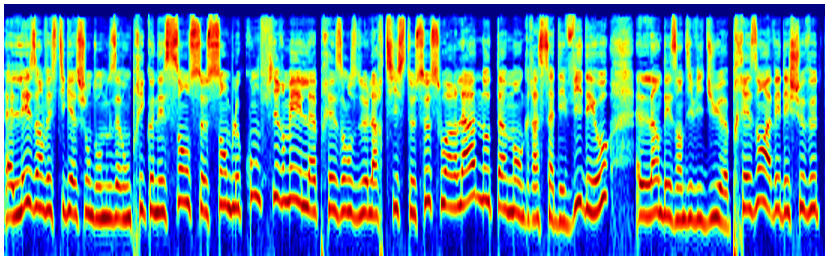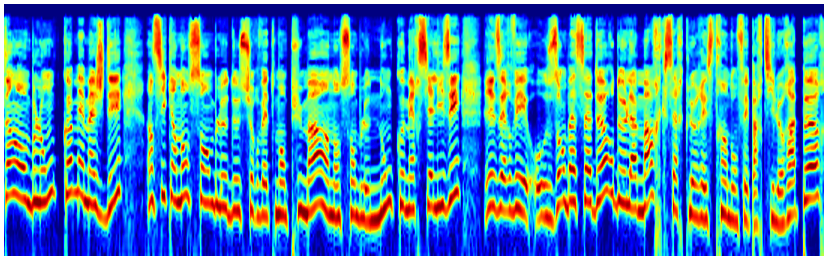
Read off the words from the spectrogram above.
Les investigations dont nous avons pris connaissance semblent confirmer la présence de l'artiste ce soir-là, notamment grâce à des vidéos. L'un des individus présents avait des cheveux teints en blond comme MHD, ainsi qu'un ensemble de survêtements Un ensemble non commercialisé réservé aux ambassadeurs de la marque, cercle restreint dont fait partie le rappeur.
